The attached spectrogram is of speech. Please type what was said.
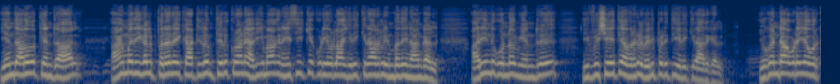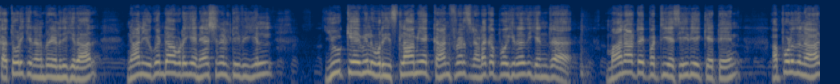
எந்த அளவுக்கு என்றால் அகமதிகள் பிறரை காட்டிலும் திருக்குறானை அதிகமாக நேசிக்கக்கூடியவர்களாக இருக்கிறார்கள் என்பதை நாங்கள் அறிந்து கொண்டோம் என்று இவ்விஷயத்தை அவர்கள் வெளிப்படுத்தி இருக்கிறார்கள். யுகண்டாவுடைய ஒரு கத்தோலிக்க நண்பர் எழுதுகிறார் நான் யுகண்டாவுடைய நேஷனல் டிவியில் யூகேவில் ஒரு இஸ்லாமிய கான்ஃபரன்ஸ் நடக்கப் போகிறது என்ற மாநாட்டை பற்றிய செய்தியை கேட்டேன். அப்பொழுது நான்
